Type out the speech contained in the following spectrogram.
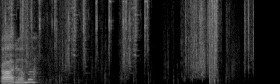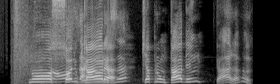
Caramba. Nossa, olha o cara. Beleza. Que aprontada, hein? Caramba.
